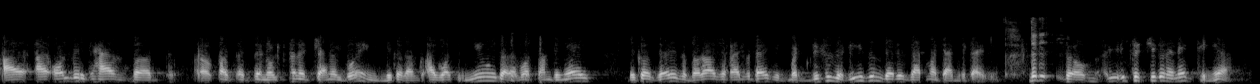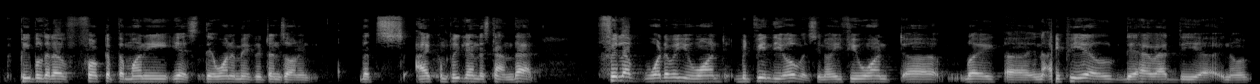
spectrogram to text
I, I always have uh, a, a, an alternate channel going because I've, I watch the news or I watch something else because there is a barrage of advertising. But this is the reason there is that much advertising. so it's a chicken and egg thing, yeah. People that have forked up the money, yes, they want to make returns on it. That's I completely understand that. Fill up whatever you want between the overs. You know, if you want, uh, like uh, in IPL, they have had the uh, you know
